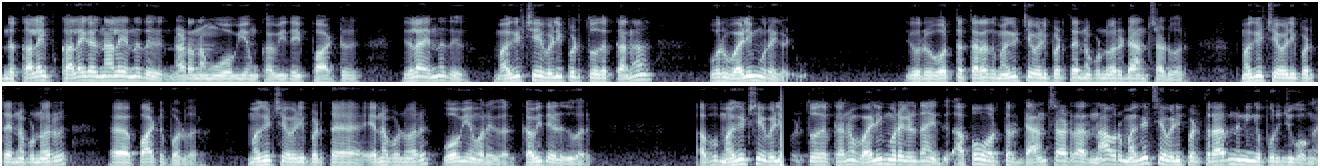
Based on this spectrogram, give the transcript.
இந்த கலை கலைகள்னால என்னது? நடனம் ஓவியம் கவிதை பாட்டு இதெல்லாம் என்னது? மகிழ்ச்சியை வெளிப்படுத்துவதற்கான ஒரு வழிமுறைகள். ஒரு ஒருத்தர் தனது மகிழ்ச்சியை வெளிப்படுத்த என்ன பண்ணுவார்? டான்ஸ் ஆடுவார். மகிழ்ச்சியை வெளிப்படுத்த என்ன பண்ணுவார்? பாட்டு பாடுவார். மகிழ்ச்சியை வெளிப்படுத்த என்ன பண்ணுவார்? ஓவியம் வரைவார் கவிதை எழுதுவார். அப்போ மகிழ்ச்சியை வெளிப்படுத்துவதற்கான வழிமுறைகள் தான் இது. அப்போ ஒருத்தர் டான்ஸ் ஆடுறாருன்னா அவர் மகிழ்ச்சியை வெளிப்படுத்துறாருன்னு நீங்கள் புரிஞ்சுக்கோங்க.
